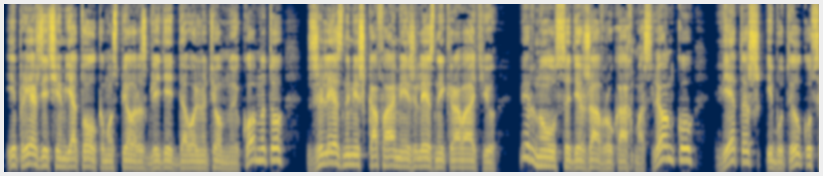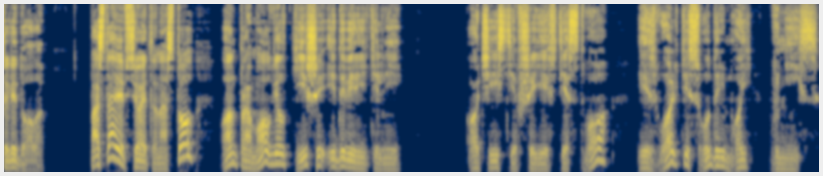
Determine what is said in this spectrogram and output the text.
и прежде чем я толком успел разглядеть довольно темную комнату с железными шкафами и железной кроватью, вернулся, держа в руках масленку, ветошь и бутылку солидола. Поставив все это на стол, он промолвил тише и доверительней. «Очистившее естество, извольте, сударь мой, вниз.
